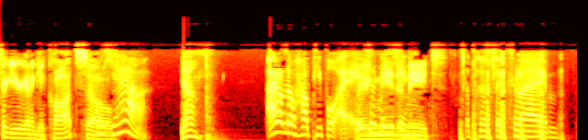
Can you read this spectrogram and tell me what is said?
figure you're going to get caught? So Oh, yeah. Yeah. I don't know how people. I, it's bring me amazing. the meat. The perfect crime.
